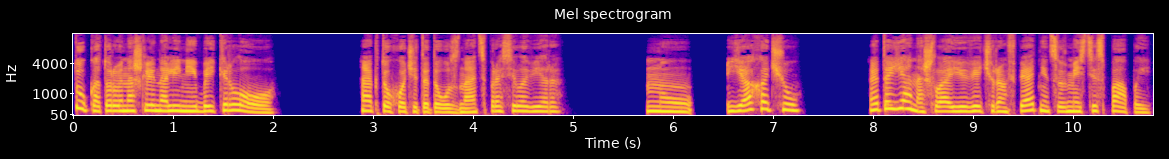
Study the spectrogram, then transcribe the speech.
ту, которую нашли на линии Бейкерлоу. «А кто хочет это узнать?» — спросила Вера. «Ну, я хочу. Это я нашла ее вечером в пятницу вместе с папой.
